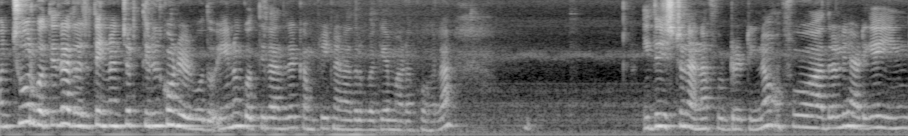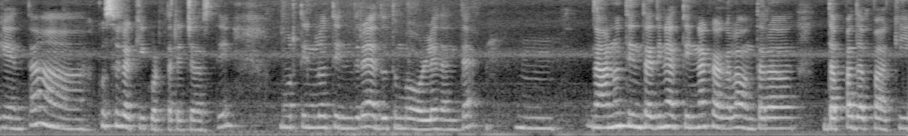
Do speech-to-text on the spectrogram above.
ಒಂಚೂರು ಗೊತ್ತಿದ್ರೆ ಅದ್ರ ಜೊತೆ ಇನ್ನೊಂಚೂರು ತಿಳ್ಕೊಂಡು ಹೇಳ್ಬೋದು. ಏನೂ ಗೊತ್ತಿಲ್ಲ ಅಂದರೆ ಕಂಪ್ಲೀಟ್ ನಾನು ಅದ್ರ ಬಗ್ಗೆ ಮಾಡೋಕ್ಕೆ ಹೋಗಲ್ಲ. ಇದಿಷ್ಟು ನನ್ನ ಫುಡ್ ರುಟೀನು ಫು, ಅದರಲ್ಲಿ ಅಡುಗೆ ಹೆಂಗೆ ಅಂತ ಕುಸುಗಕ್ಕಿ ಕೊಡ್ತಾರೆ ಜಾಸ್ತಿ. ಮೂರು ತಿಂಗಳು ತಿಂದರೆ ಅದು ತುಂಬ ಒಳ್ಳೆಯದಂತೆ ನಾನು ನಾನು ತಿಂತಾಯಿದ್ದೀನಿ ಅದು ತಿನ್ನೋಕ್ಕಾಗಲ್ಲ, ಒಂಥರ ದಪ್ಪ ದಪ್ಪ ಅಕ್ಕಿ.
